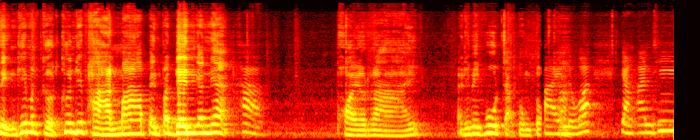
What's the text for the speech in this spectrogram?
สิ่งที่มันเกิดขึ้นที่ผ่านมาเป็นประเด็นกันเนี่ยค่ะ พลอยร้าย อันนี้พี่พูดจากตรงๆไปหรือว่าอย่างอันที่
